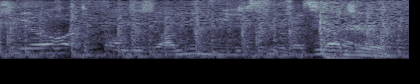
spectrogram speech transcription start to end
Junior, 22h minuit sur Racing Radio.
